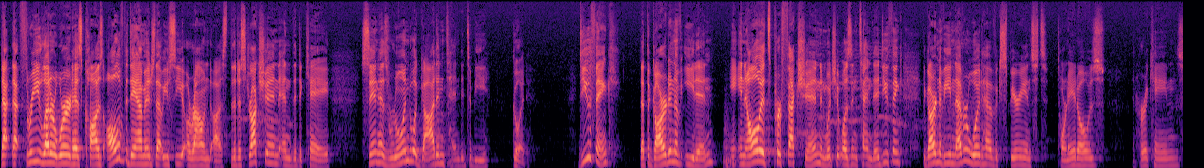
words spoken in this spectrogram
That, that three letter word has caused all of the damage that you see around us the destruction and the decay Sin has ruined what God intended to be good. Do you think that the Garden of Eden, in all its perfection in which it was intended, do you think the Garden of Eden ever would have experienced tornadoes and hurricanes?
